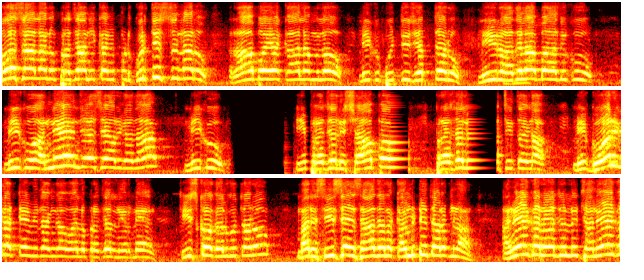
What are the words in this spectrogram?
మోసాలను ప్రజానికం ఇప్పుడు గుర్తిస్తున్నారు. రాబోయే కాలంలో మీకు బుద్ధి చెప్తారు. మీరు ఆదిలాబాద్కు మీకు అన్యాయం చేశారు కదా మీకు ఈ ప్రజలు శాపం ప్రజలు ఖచ్చితంగా మీ గోరి కట్టే విధంగా వాళ్ళు ప్రజలు నిర్ణయం తీసుకోగలుగుతారు. మరి సీసీఐ సాధన కమిటీ తరఫున అనేక రోజుల నుంచి అనేక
